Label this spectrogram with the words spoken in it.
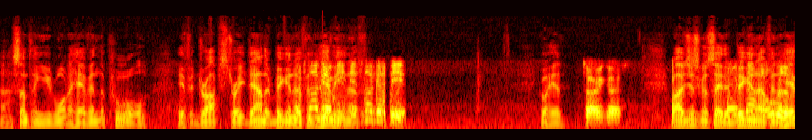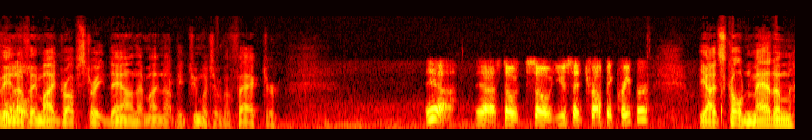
uh, something you'd want to have in the pool. If it drops straight down, they're big enough and heavy be. enough. It's not going to be. Go ahead. Sorry. Go ahead. Well, I was just going to say they're Well, big enough and over the heavy enough they might drop straight down. That might not be too much of a factor. Yeah. Yeah. So so you said trumpet creeper. Yeah, it's called Madame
